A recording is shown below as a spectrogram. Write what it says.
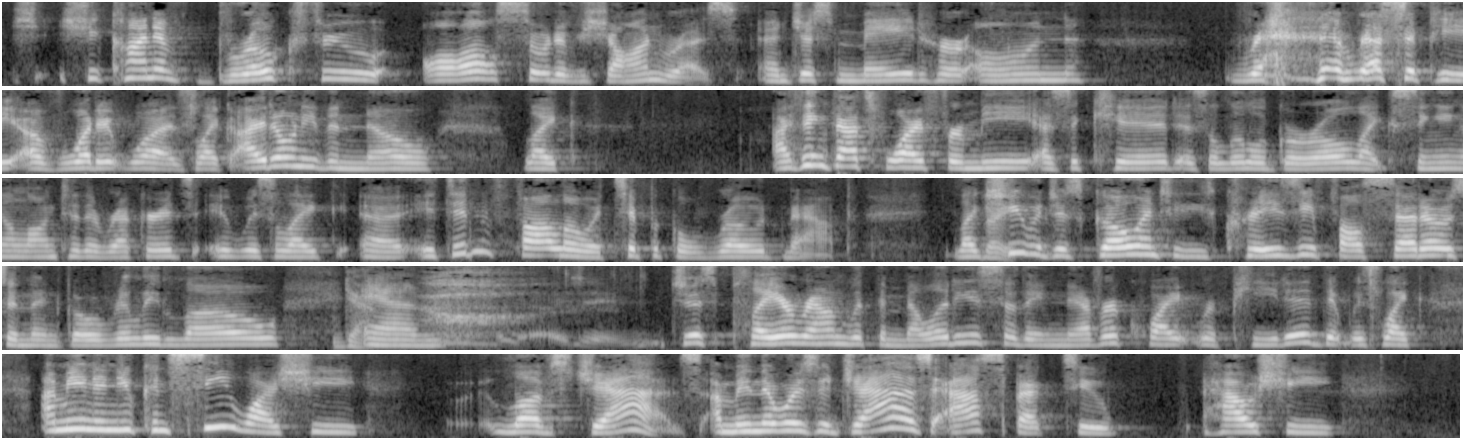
She, she kind of broke through all sort of genres and just made her own re- recipe of what it was. Like I don't even know, like. I think that's why, for me, as a kid, as a little girl, like singing along to the records, it was like uh, it didn't follow a typical roadmap. Like she would just go into these crazy falsettos and then go really low Yeah. and just play around with the melodies so they never quite repeated. It was like, I mean, and you can see why she loves jazz. I mean, there was a jazz aspect to how she,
